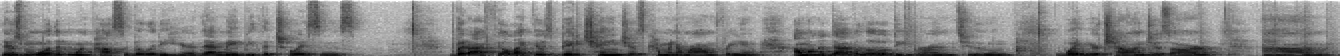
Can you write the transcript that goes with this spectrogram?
There's more than one possibility here. That may be the choices. But I feel like there's big changes coming around for you. I want to dive a little deeper into what your challenges are. Um,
